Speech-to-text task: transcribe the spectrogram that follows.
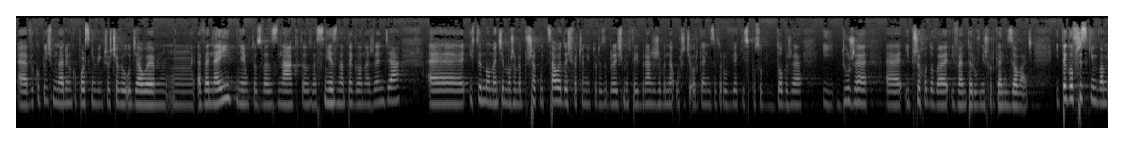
E, Wykupiliśmy na rynku polskim większościowe udziały mm, Evenei. Nie wiem, kto z Was zna, kto z Was nie zna tego narzędzia. E, I w tym momencie możemy przekuć całe doświadczenie, które zebraliśmy w tej branży, żeby nauczyć organizatorów, w jaki sposób dobrze i duże i przychodowe eventy również organizować. I tego wszystkim Wam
